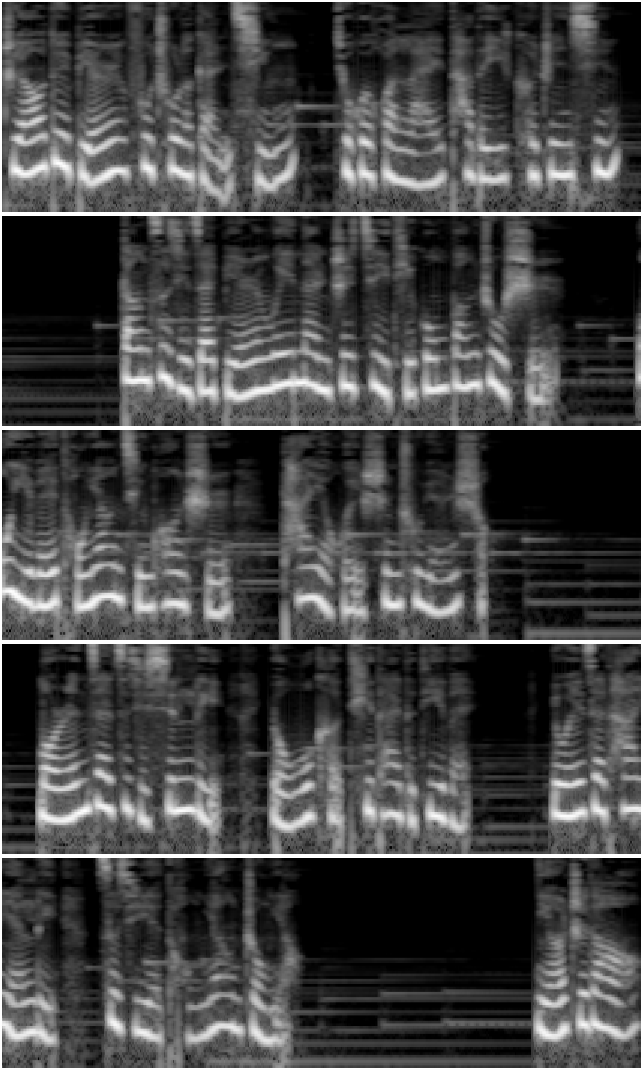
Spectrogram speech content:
只要对别人付出了感情，就会换来他的一颗真心。当自己在别人危难之际提供帮助时，误以为同样情况时他也会伸出援手。某人在自己心里有无可替代的地位，以为在他眼里自己也同样重要。你要知道，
